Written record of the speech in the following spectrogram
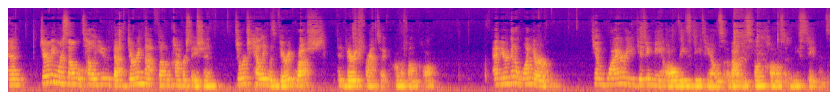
And Jeremy Morcell will tell you that during that phone conversation, George Kelly was very rushed and very frantic on the phone call. And you're going to wonder, Kim, why are you giving me all these details about these phone calls and these statements?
